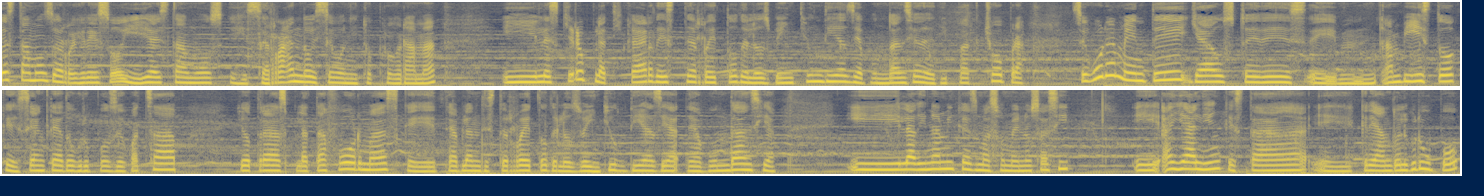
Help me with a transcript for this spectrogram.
Ya estamos de regreso y ya estamos eh, cerrando este bonito programa y les quiero platicar de este reto de los 21 días de abundancia de Deepak Chopra. Seguramente ya ustedes eh, han visto que se han creado grupos de WhatsApp y otras plataformas que te hablan de este reto de los 21 días de, de abundancia. Y la dinámica es más o menos así. Eh, hay alguien que está eh, creando el grupo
